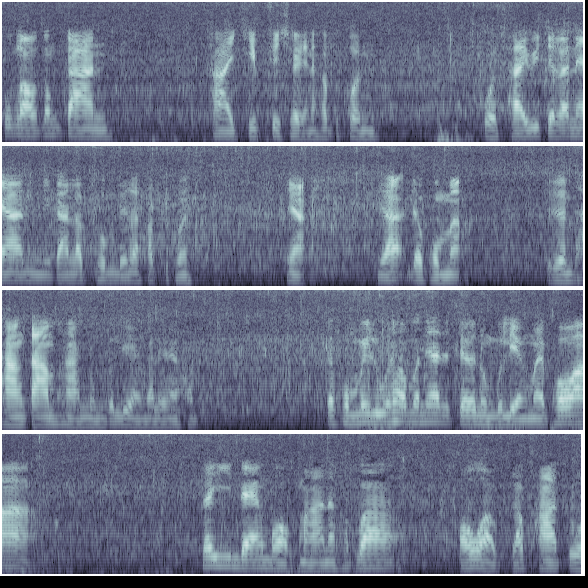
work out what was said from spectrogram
พวกเราต้องการ ถ่ายคลิปเฉยๆนะครับทุกคนโปรดใช้วิจารณญาณในการรับชมด้วยนะครับทุกคน เนี่ยเดี๋ยวเดี๋ยวผมอะจะเดินทางตามหาหนุ่มกระเหลี่ยงกันเลยนะครับ แต่ผมไม่รู้นะครับวันนี้จะเจอหนุ่มกระเหลี่ยงไหมเพราะว่า ได้ยินแดงบอกมานะครับ ว่าเขาแบบรับพาตัว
